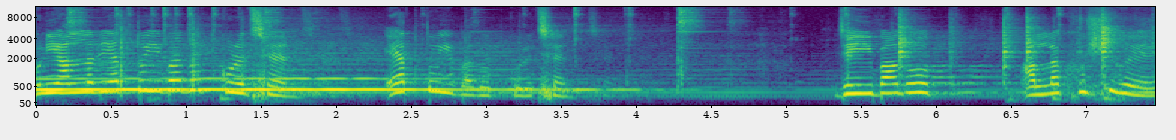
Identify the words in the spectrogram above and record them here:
উনি আল্লাহর এত ইবাদত করেছেন, এত ইবাদত করেছেন যে ইবাদত আল্লাহ খুশি হয়ে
